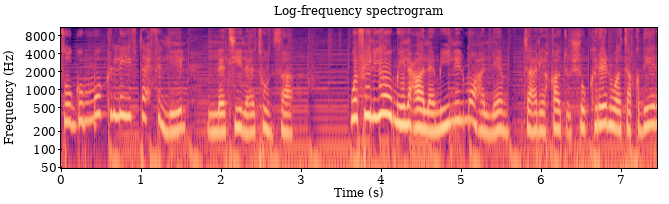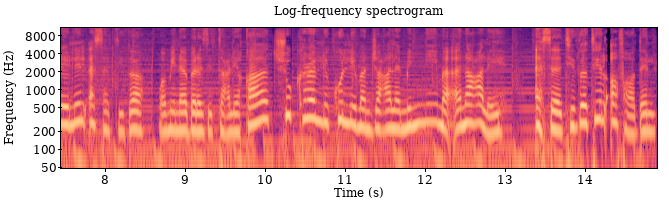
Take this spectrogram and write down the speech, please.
صقمك اللي يفتح في الليل التي لا تنسى. وفي اليوم العالمي للمعلم تعليقات شكر وتقدير للأساتذة. ومن أبرز التعليقات شكرا لكل من جعل مني ما أنا عليه. أساتذتي الأفاضل.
